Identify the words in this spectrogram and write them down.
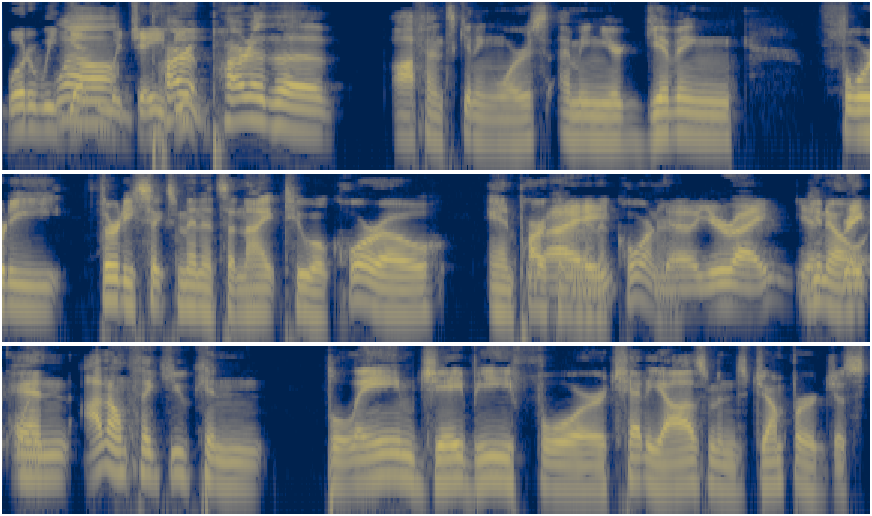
what are we well, getting with JB? Part, part of the offense getting worse. I mean, you're giving 40, 36 minutes a night to Okoro and parking him in a Right. corner. No, you're right. Yeah, you know, and I don't think you can blame JB for Cedi Osman's jumper just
